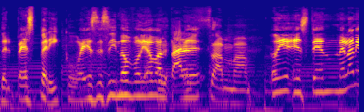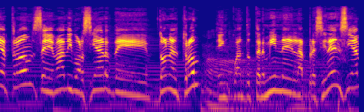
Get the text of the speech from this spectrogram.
del pez perico, güey. Ese sí no podía faltar. ¿eh? Oye, este, Melania Trump se va a divorciar de Donald Trump en cuanto termine la presidencia.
